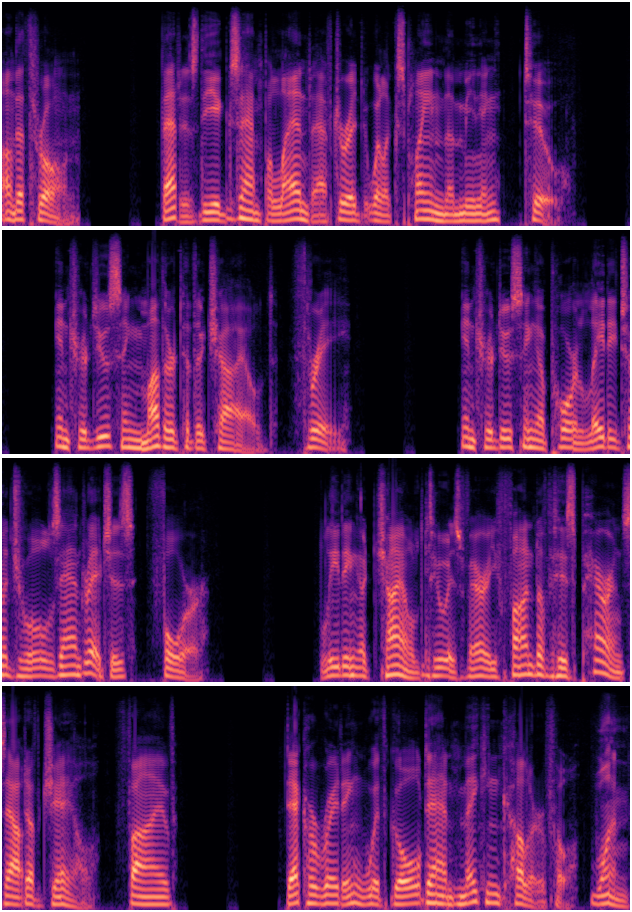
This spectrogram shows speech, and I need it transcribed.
on the throne. That is the example, and after it will explain the meaning. too. Introducing mother to the child. 3. Introducing a poor lady to jewels and riches. 4. Leading a child who is very fond of his parents out of jail. 5 decorating with gold and making colorful. 1.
